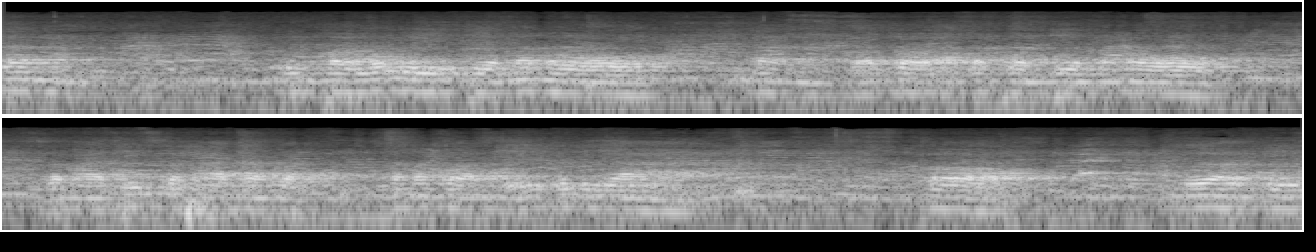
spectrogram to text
ท่านคุณพลวีเทียมมโนท่านสจอัตพลเทียมมโน สมาชิกสภาจังหวัดสนครศรีอยุธยา ก็เมื่อปี2552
